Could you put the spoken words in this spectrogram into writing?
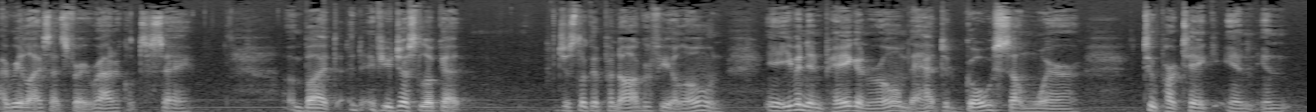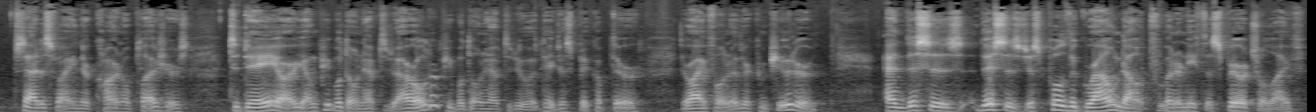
I realize that's very radical to say. But if you just look at just look at pornography alone, even in pagan Rome, they had to go somewhere to partake in, in satisfying their carnal pleasures. Today, our young people don't have to do our older people don't have to do it. They just pick up their, their iPhone or their computer. And this is this is just pull the ground out from underneath the spiritual life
